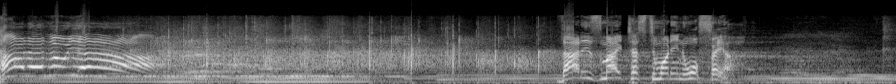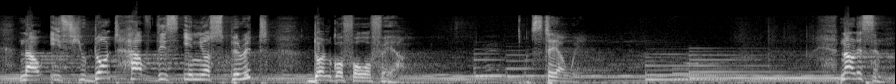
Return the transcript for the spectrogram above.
Hallelujah. That is my testimony in warfare. Now, if you don't have this in your spirit, don't go for warfare. Stay away. Now, listen.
